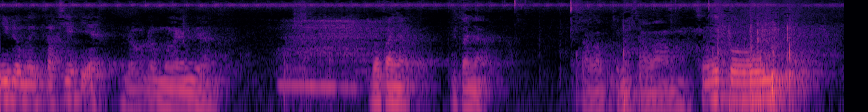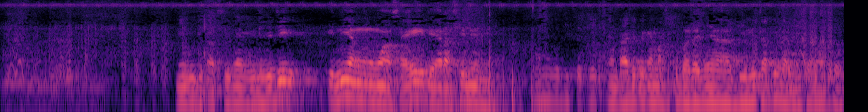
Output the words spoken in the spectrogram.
Ini udah mulai interaksi ya Ki, ya Udah udah mulai dia. Coba tanya, ditanya. Salam, salam. assalamualaikum Ini udah kasihnya gini. Jadi ini yang menguasai daerah sini nih. oh begitu Ki. Yang tadi pengen masuk ke badannya Billy tapi nggak bisa masuk.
